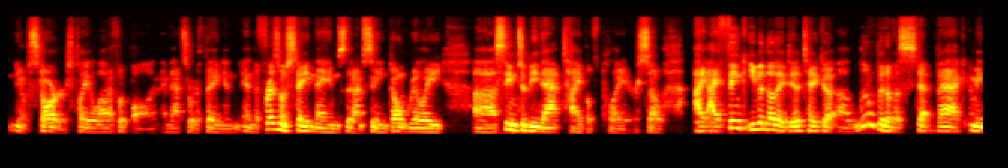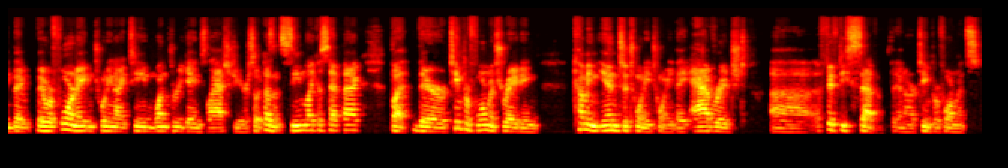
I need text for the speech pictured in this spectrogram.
you know starters played a lot of football and, and, that sort of thing. And and the fresno state names that i'm seeing don't really uh, seem to be that type of player. So i, I think even though they did take a, a, little bit of a step back i mean they, they were four and eight in 2019 won three games last year. So it doesn't seem like a step back but their team performance rating coming into 2020 they averaged uh, 57th in our team performance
